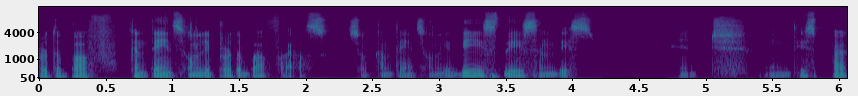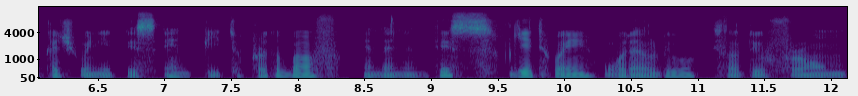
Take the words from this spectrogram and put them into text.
protobuf contains only protobuf files. So contains only this, this, and this. And in this package, we need this np to protobuf. And then in this gateway, what I'll do is I'll do from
